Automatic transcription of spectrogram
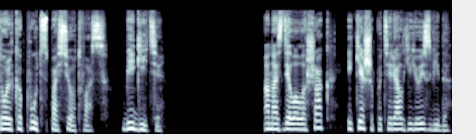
«Только путь спасет вас. Бегите». Она сделала шаг, и Кеша потерял ее из вида.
